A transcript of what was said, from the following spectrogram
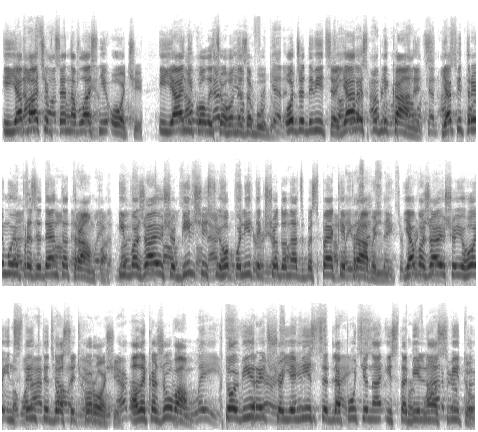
І я бачив це на власні очі. І я ніколи цього не забуду. Отже, дивіться, я республіканець. Я підтримую президента Трампа і вважаю, що більшість його політик щодо нацбезпеки правильні. Я вважаю, що його інстинкти досить хороші. Але кажу вам, хто вірить, що є місце для Путіна і стабільного світу,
